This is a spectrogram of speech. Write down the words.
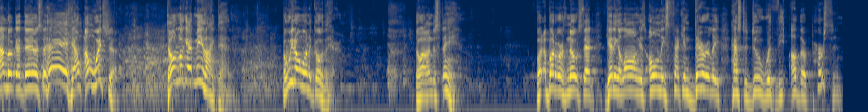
I looked at them and said, Hey, I'm, I'm with you. Don't look at me like that. But we don't want to go there, though I understand. But Butterworth notes that getting along is only secondarily has to do with the other person.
